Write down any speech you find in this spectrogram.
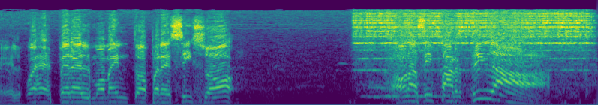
El juez espera el momento preciso. Ahora sí, partida.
